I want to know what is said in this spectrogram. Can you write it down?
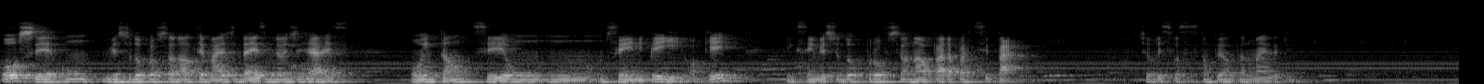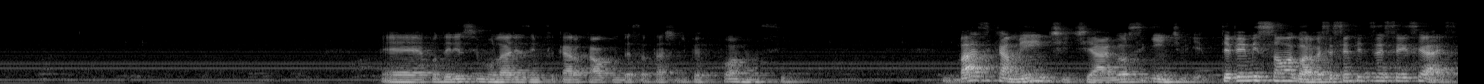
ou ser um investidor profissional ter mais de 10 milhões de reais, ou então ser um, um, um CNPI, ok? Tem que ser investidor profissional para participar. Deixa eu ver se vocês estão perguntando mais aqui. É, poderia simular e exemplificar o cálculo dessa taxa de performance? Basicamente, Tiago, é o seguinte: teve emissão agora, vai ser 116 reais.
